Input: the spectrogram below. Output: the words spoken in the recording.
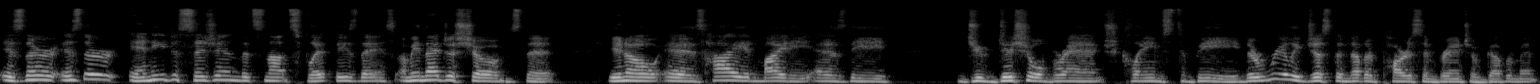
is there is there any decision that's not split these days? I mean, that just shows that, you know, as high and mighty as the judicial branch claims to be, they're really just another partisan branch of government.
